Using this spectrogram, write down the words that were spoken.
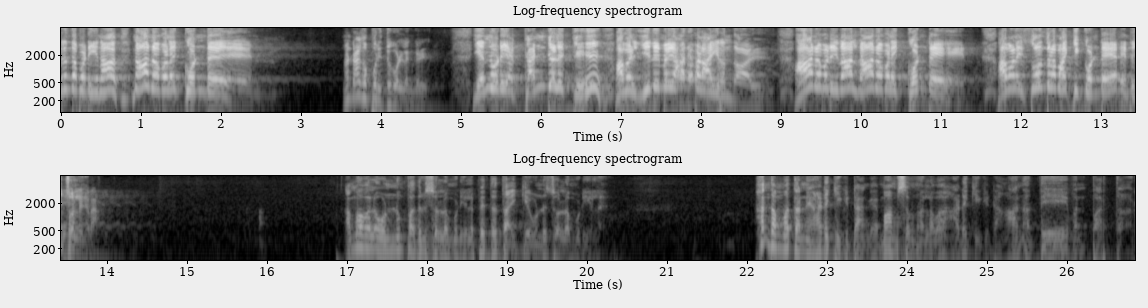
இருந்தபடியினால் நான் அவளை கொண்டேன் நன்றாக புரிந்து கொள்ளுங்கள். என்னுடைய கண்களுக்கு அவள் இனிமையானவளாயிருந்தாள் ஆனபடினால் நான் அவளை கொண்டேன் அவளை சுதந்திரமாக்கி கொண்டேன் என்று சொல்லுகிறான். அம்மாவால் ஒன்றும் பதில் சொல்ல முடியல. பெத்த தாய்க்கே ஒன்றும் சொல்ல முடியல. அந்த அம்மா தன்னை அடக்கிக்கிட்டாங்க. மாம்சம் அல்லவா? அடக்கிக்கிட்டாங்க. ஆனால் தேவன் பார்த்தார்.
